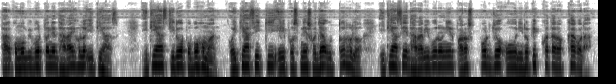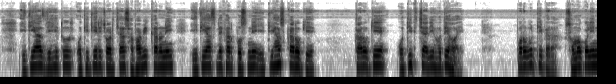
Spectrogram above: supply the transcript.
তার ক্রমবিবর্তনের ধারাই হলো ইতিহাস। ইতিহাস চির প্রবহমান ঐতিহাসিক কি এই প্রশ্নে সোজা উত্তর হলো, ইতিহাসে ধারাবিবরণীর পারস্পর্য ও নিরপেক্ষতা রক্ষা করা। ইতিহাস যেহেতু অতীতের চর্চা স্বাভাবিক কারণেই ইতিহাস লেখার প্রশ্নে ইতিহাসকারকে কারকে অতীতচারী হতে হয়। পরবর্তী প্যারা, সমকালীন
